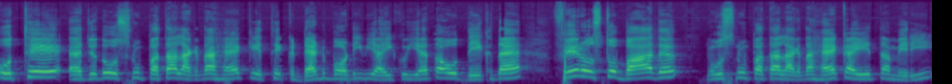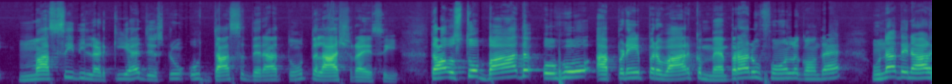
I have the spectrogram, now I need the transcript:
ਉੱਥੇ ਜਦੋਂ ਉਸ ਨੂੰ ਪਤਾ ਲੱਗਦਾ ਹੈ ਕਿ ਇੱਥੇ ਇੱਕ ਡੈੱਡ ਬੋਡੀ ਵੀ ਆਈ ਹੋਈ ਹੈ, ਤਾਂ ਉਹ ਦੇਖਦਾ ਹੈ। ਫਿਰ ਉਸ ਤੋਂ ਬਾਅਦ ਉਸ ਨੂੰ ਪਤਾ ਲੱਗਦਾ ਹੈ ਕਿ ਇਹ ਤਾਂ ਮੇਰੀ ਮਾਸੀ ਦੀ ਲੜਕੀ ਹੈ ਜਿਸ ਨੂੰ ਉਹ 10 ਦਿਨਾਂ ਤੋਂ ਤਲਾਸ਼ ਰਹੇ ਸੀ। ਤਾਂ ਉਸ ਤੋਂ ਬਾਅਦ ਉਹ ਆਪਣੇ ਪਰਿਵਾਰਕ ਮੈਂਬਰਾਂ ਨੂੰ ਫੋਨ ਲਗਾਉਂਦਾ ਹੈ, ਉਹਨਾਂ ਦੇ ਨਾਲ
